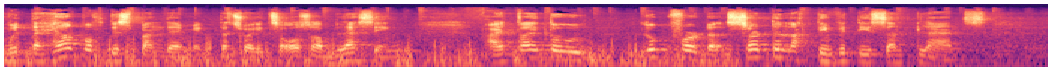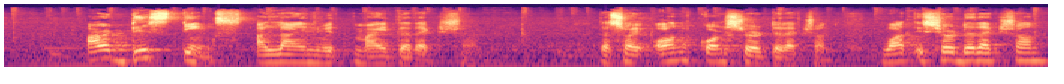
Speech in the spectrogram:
with the help of this pandemic, that's why it's also a blessing, I try to look for the certain activities and plans. Are these things aligned with my direction? That's why on course your direction. What is your direction?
